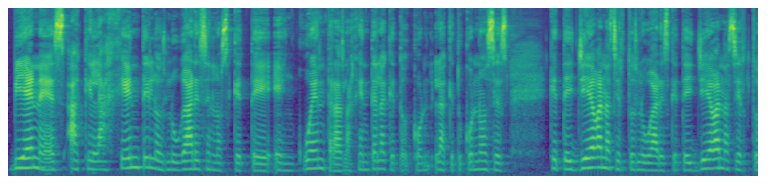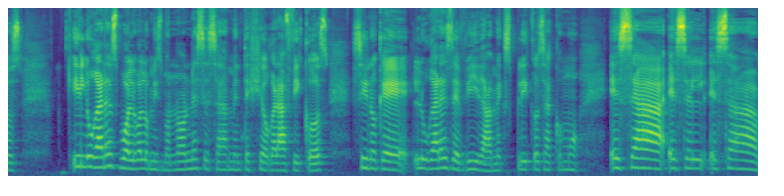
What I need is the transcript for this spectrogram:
vienes a que la gente y los lugares en los que te encuentras, la gente a la que, la que tú conoces, que te llevan a ciertos lugares, que te llevan a ciertos y lugares, vuelvo a lo mismo, no necesariamente geográficos, sino que lugares de vida, me explico, o sea, como esa, es el, esa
